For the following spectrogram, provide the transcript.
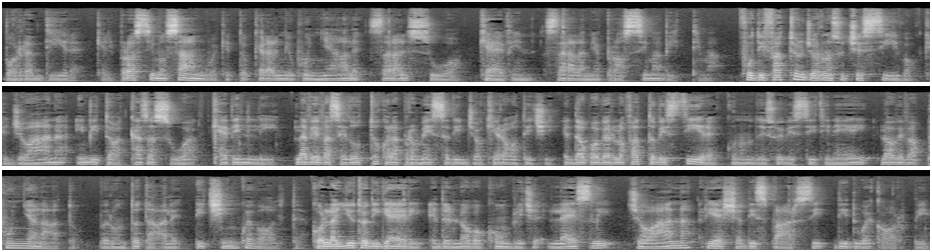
Vorrà dire che il prossimo sangue che toccherà il mio pugnale sarà il suo. Kevin sarà la mia prossima vittima. Fu di fatto il giorno successivo che Joanna invitò a casa sua Kevin Lee. L'aveva sedotto con la promessa di giochi erotici e dopo averlo fatto vestire con uno dei suoi vestiti neri lo aveva pugnalato per un totale di cinque volte. Con l'aiuto di Gary e del nuovo complice Leslie, Joanna riesce a disfarsi di due corpi.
